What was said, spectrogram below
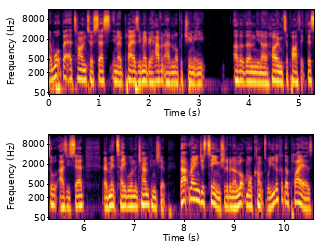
Now, what better time to assess, you know, players who maybe haven't had an opportunity other than, you know, home to Partick Thistle, as you said, are mid-table in the championship. That Rangers team should have been a lot more comfortable. You look at the players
